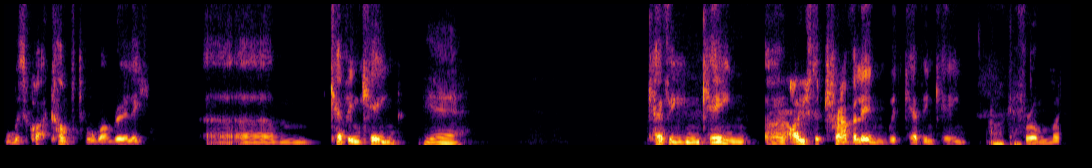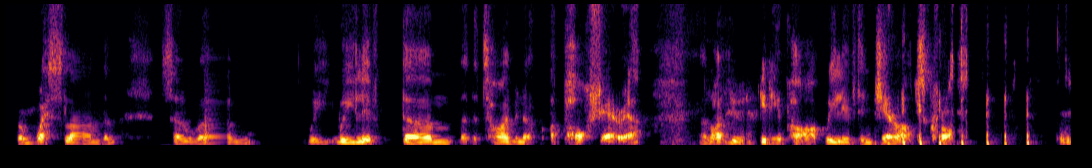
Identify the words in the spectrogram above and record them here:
was quite a comfortable one, really. Um, Kevin Keen. Yeah, Kevin Keen. Uh, I used to travel in with Kevin Keen okay. from from West London, so um, we we lived um, at the time in a, a posh area, and like you in Gidea Park. We lived in Gerrard's Cross. All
